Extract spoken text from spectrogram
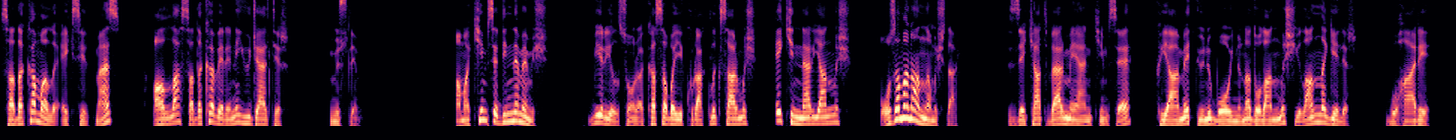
Sadaka malı eksiltmez, Allah sadaka vereni yüceltir. Müslim. Ama kimse dinlememiş. Bir yıl sonra kasabayı kuraklık sarmış, ekinler yanmış. O zaman anlamışlar. Zekat vermeyen kimse, kıyamet günü boynuna dolanmış yılanla gelir. Buhari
